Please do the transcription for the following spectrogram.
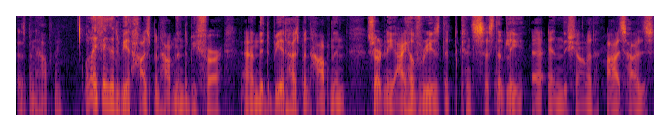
has been happening? Well, I think the debate has been happening. To be fair, um, the debate has been happening. Certainly, I have raised it consistently uh, in the Seanad, as has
